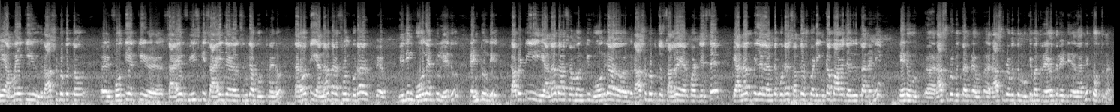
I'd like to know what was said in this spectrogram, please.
ఈ అమ్మాయికి రాష్ట్ర ప్రభుత్వం ఫోర్త్ ఇయర్కి సహాయం ఫీజుకి సహాయం చేయాల్సిందిగా కోరుతున్నాను. తర్వాత ఈ అనాథాశ్రమం కూడా బిల్డింగ్ ఓన్ అంటూ లేదు రెంట్ ఉంది. కాబట్టి ఈ అనాథాశ్రమంకి ఓన్గా రాష్ట్ర ప్రభుత్వం స్థలం ఏర్పాటు చేస్తే ఈ అనాథ పిల్లలంతా కూడా సంతోషపడి ఇంకా బాగా చదువుతారని నేను రాష్ట్ర ప్రభుత్వాన్ని రాష్ట్ర ప్రభుత్వం ముఖ్యమంత్రి రేవంత్ రెడ్డి గారిని కోరుతున్నాను.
